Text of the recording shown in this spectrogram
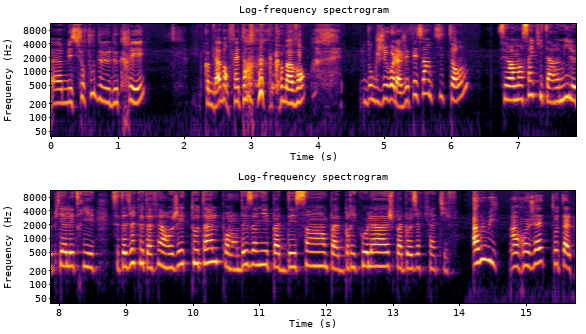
euh, mais surtout de, de créer, comme d'hab en fait, hein, comme avant. Donc j'ai voilà, j'ai fait ça un petit temps. C'est vraiment ça qui t'a remis le pied à l'étrier. C'est-à-dire que tu as fait un rejet total pendant des années. Pas de dessin, pas de bricolage, pas de loisirs créatifs. Ah oui, oui, un rejet total.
